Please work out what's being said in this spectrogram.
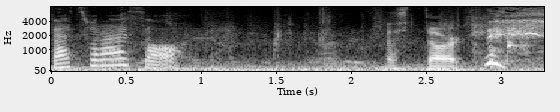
that's what I saw. That's dark.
